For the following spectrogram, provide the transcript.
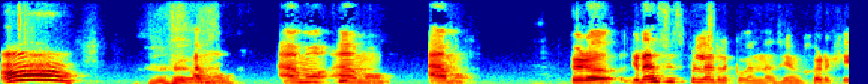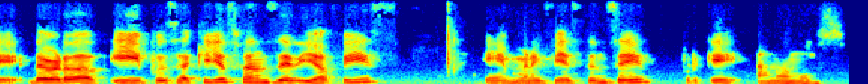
¡Ah! Amo, amo, amo, amo. Pero gracias por la recomendación, Jorge, de verdad. Y pues aquellos fans de The Office, eh, manifiéstense porque amamos.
